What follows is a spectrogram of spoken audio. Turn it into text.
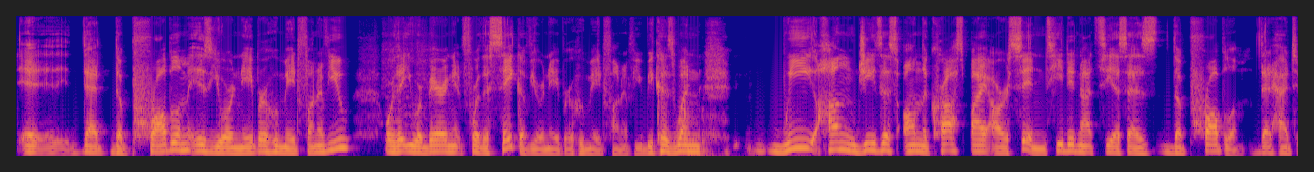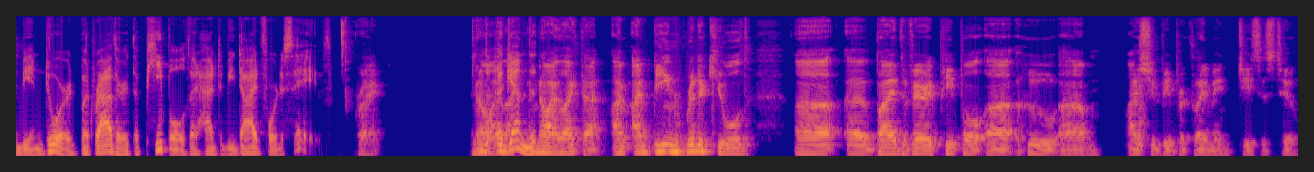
it, that the problem is your neighbor who made fun of you, or that you were bearing it for the sake of your neighbor who made fun of you? Because when we hung Jesus on the cross by our sins, he did not see us as the problem that had to be endured, but rather the people that had to be died for to save. Right. No, again, like, the, no, I like that. I'm I'm being ridiculed uh, uh, by the very people uh, who um, I should be proclaiming Jesus to.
